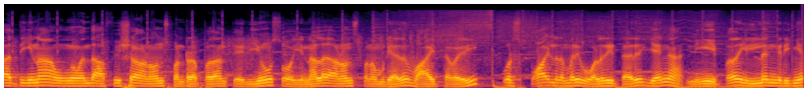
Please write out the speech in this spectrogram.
பார்த்தீங்கன்னா அவங்க வந்து அஃபிஷியலாக அனௌன்ஸ் பண்ணுறப்ப தான் தெரியும். ஸோ என்னால் அனௌன்ஸ் பண்ண முடியாது. வாய் தவறி ஒரு ஸ்பாயில் மாதிரி உளறிட்டார். ஏங்க நீங்கள் இப்போ தான் இல்லைங்கிறீங்க?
